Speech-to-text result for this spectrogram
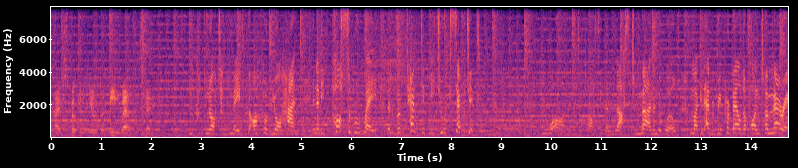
I have spoken ill, but mean well, Bennet. You could not have made the offer of your hand in any possible way that would have tempted me to accept it. You are, Mr. Darcy, the last man in the world whom I could ever be prevailed upon to marry.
